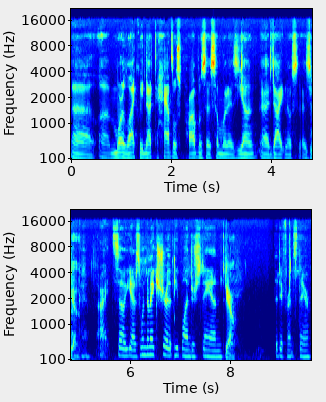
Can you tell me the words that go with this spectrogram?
uh, uh, more likely not to have those problems as someone as young, uh, diagnosed as young. Okay. All right. So yeah, I just wanted to make sure that people understand Yeah. the difference there.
